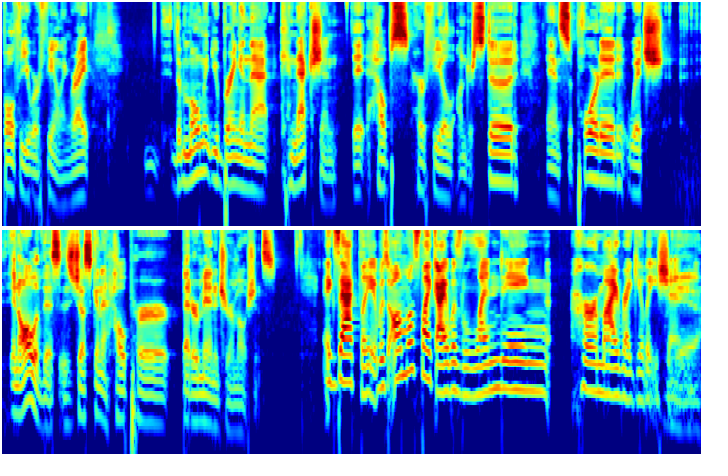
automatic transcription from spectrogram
both of you were feeling, right? The moment you bring in that connection, it helps her feel understood and supported, which in all of this is just going to help her better manage her emotions. Exactly. It was almost like I was lending her my regulation.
